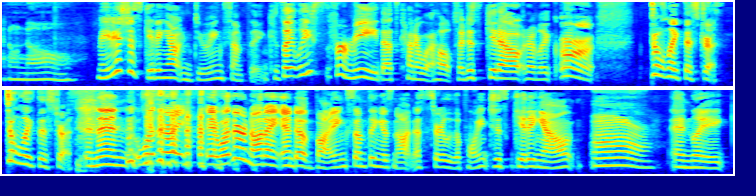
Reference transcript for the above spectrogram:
I don't know. Maybe it's just getting out and doing something. Because at least for me, that's kind of what helps. I just get out and I'm like, Ugh, don't like this dress. Don't like this dress. And then whether I whether or not I end up buying something is not necessarily the point. Just getting out Mm. and like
